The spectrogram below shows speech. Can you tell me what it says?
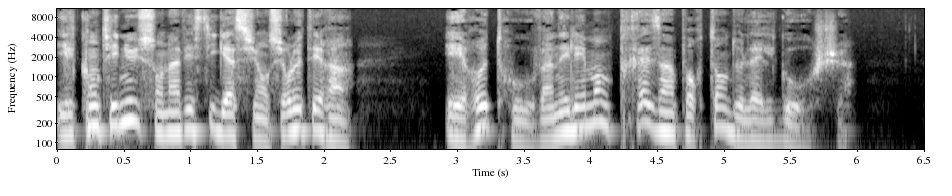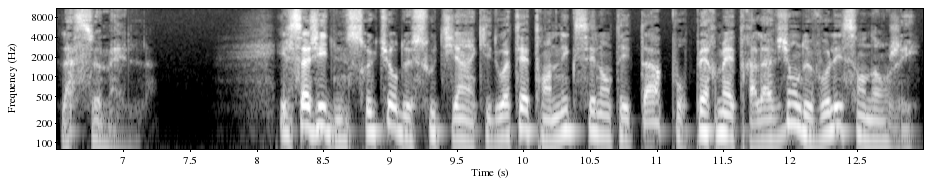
Il continue son investigation sur le terrain et retrouve un élément très important de l'aile gauche, la semelle. Il s'agit d'une structure de soutien qui doit être en excellent état pour permettre à l'avion de voler sans danger.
